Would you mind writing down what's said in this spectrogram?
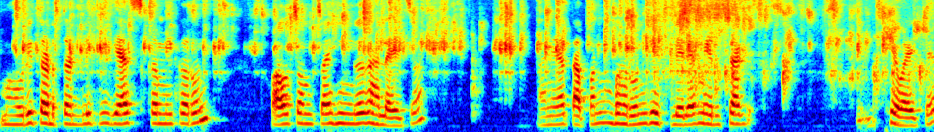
मोहरी तडतडली की गॅस कमी करून पाव चमचा हिंग घालायचं. आणि यात आपण भरून घेतलेल्या मिरच्या ठेवायच्या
